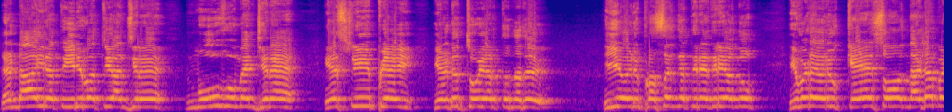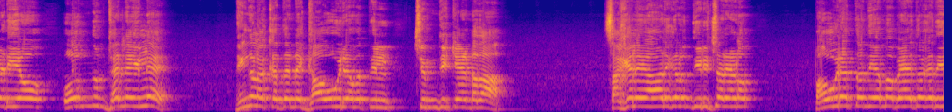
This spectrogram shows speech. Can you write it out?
രണ്ടായിരത്തി ഇരുപത്തി അഞ്ചിലെ മൂവ്മെന്റിനെ എസ് ഡി പി ഐ എടുത്തുയർത്തുന്നത്. ഈ ഒരു പ്രസംഗത്തിനെതിരെ ഒന്നും ഇവിടെ ഒരു കേസോ നടപടിയോ ഒന്നും തന്നെ ഇല്ലേ? നിങ്ങളൊക്കെ തന്നെ ഗൗരവത്തിൽ ചിന്തിക്കേണ്ടതാ. സകല ആളുകളും തിരിച്ചറിയണം. പൗരത്വ നിയമ ഭേദഗതി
